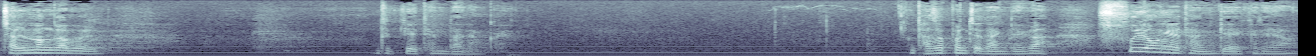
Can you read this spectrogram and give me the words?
절망감을 느끼게 된다는 거예요. 다섯 번째 단계가 수용의 단계 그래요.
